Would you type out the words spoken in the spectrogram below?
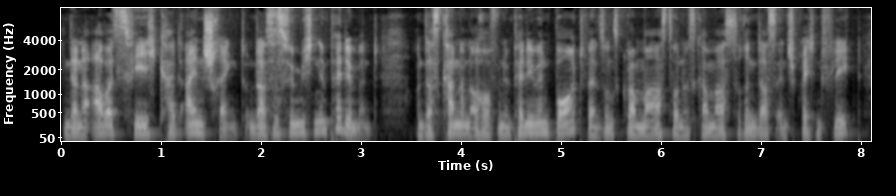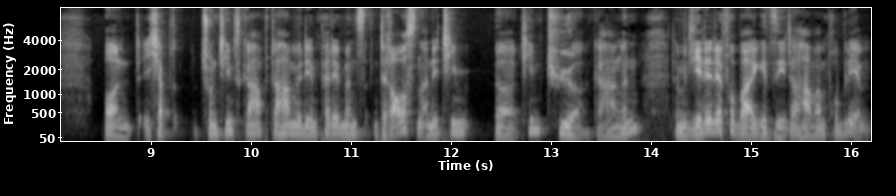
in deiner Arbeitsfähigkeit einschränkt. Und das ist für mich ein Impediment. Und das kann dann auch auf ein Impediment Board, wenn so ein Scrum Master oder eine Scrum Masterin das entsprechend pflegt. Und ich habe schon Teams gehabt, da haben wir die Impediments draußen an die Team äh, Teamtür gehangen, damit jeder, der vorbeigeht, sieht, da haben wir ein Problem.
